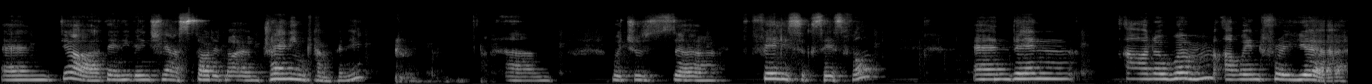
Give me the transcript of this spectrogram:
and yeah, then eventually I started my own training company. Um, which was uh, fairly successful. And then on a whim, I went for a year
